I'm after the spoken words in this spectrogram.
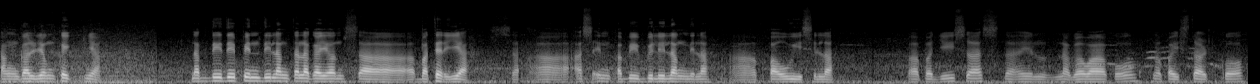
Tanggal yung cake niya. Nagdidepende lang talaga yon sa baterya. Sa, ah, as in, kabibili lang nila. Ah, pauwi sila. Papa Jesus, dahil nagawa ko, napay-start ko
